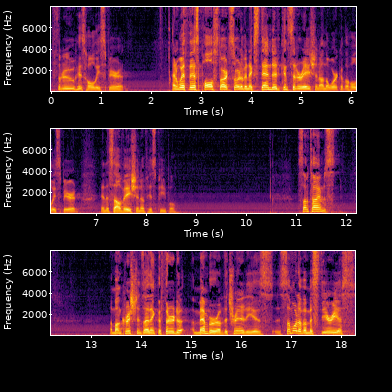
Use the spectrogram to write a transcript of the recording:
through His Holy Spirit. And with this, Paul starts sort of an extended consideration on the work of the Holy Spirit in the salvation of his people. Sometimes among Christians, I think the third member of the Trinity is, is somewhat of a mysterious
